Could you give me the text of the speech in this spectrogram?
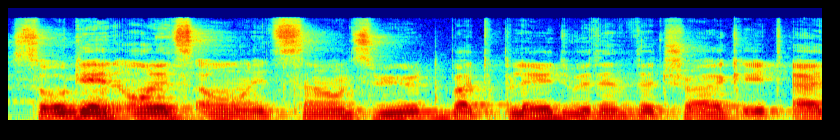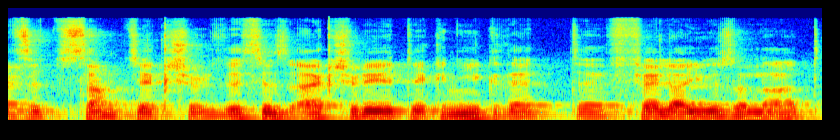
So again, on its own, it sounds weird, but played within the track, it adds some texture. This is actually a technique that uh, Phaeleh use a lot.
